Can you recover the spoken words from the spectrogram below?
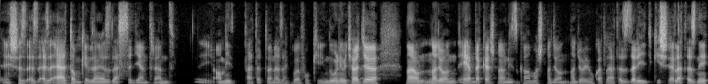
És ez, ez, ez el tudom képzelni, hogy ez lesz egy ilyen trend ami feltetően ezekből fog kiindulni, úgyhogy nagyon, nagyon érdekes, nagyon izgalmas, nagyon, nagyon jókat lehet ezzel így kísérletezni,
